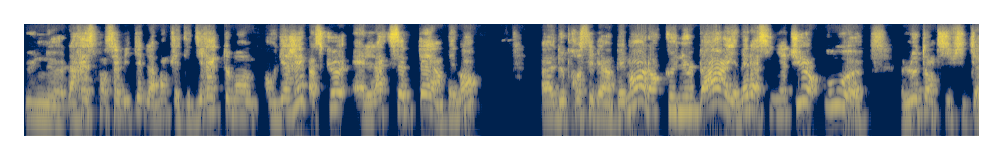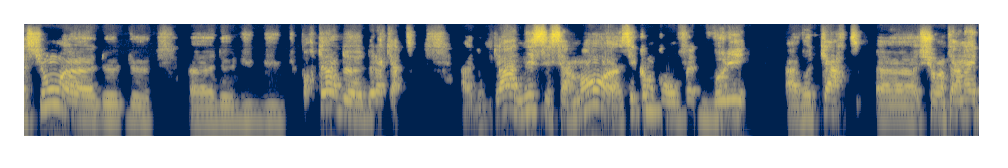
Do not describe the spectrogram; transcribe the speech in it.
une, la responsabilité de la banque était directement engagée parce que elle acceptait un paiement euh, de procéder à un paiement, alors que nulle part il y avait la signature ou euh, l'authentification euh, de, de, de du, du, porteur de, de, la carte. donc là, nécessairement, c'est comme quand vous faites voler à votre carte sur Internet,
